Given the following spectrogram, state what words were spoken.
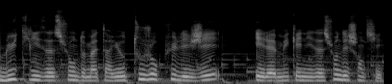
l'utilisation de matériaux toujours plus légers et la mécanisation des chantiers.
